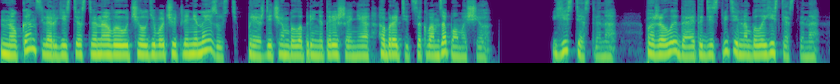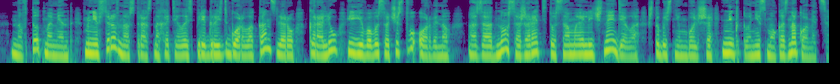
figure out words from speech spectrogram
но канцлер, естественно, выучил его чуть ли не наизусть, прежде чем было принято решение обратиться к вам за помощью. Естественно. Пожалуй, да, это действительно было естественно. Но в тот момент мне все равно страстно хотелось перегрызть горло канцлеру, королю и его высочеству Орвину, а заодно сожрать то самое личное дело, чтобы с ним больше никто не смог ознакомиться.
